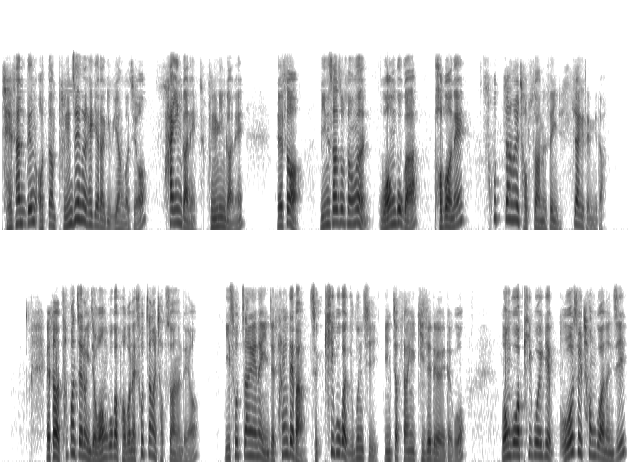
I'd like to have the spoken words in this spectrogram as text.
재산 등 어떤 분쟁을 해결하기 위한 거죠. 사인 간에, 국민 간에. 그래서 민사소송은 원고가 법원에 소장을 접수하면서 이제 시작이 됩니다. 그래서 첫 번째로 이제 원고가 법원에 소장을 접수하는데요. 이 소장에는 이제 상대방, 즉 피고가 누군지 인적사항이 기재되어야 되고 원고가 피고에게 무엇을 청구하는지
